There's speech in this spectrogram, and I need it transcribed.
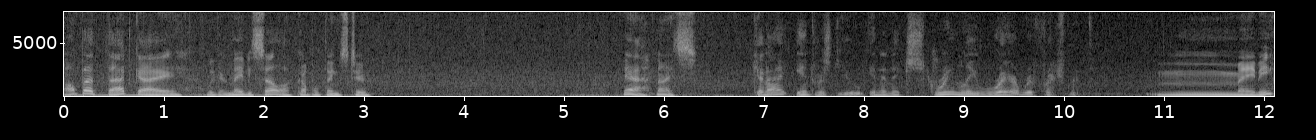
I'll bet that guy we can maybe sell a couple things to. Yeah, nice. Can I interest you in an extremely rare refreshment? Maybe.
